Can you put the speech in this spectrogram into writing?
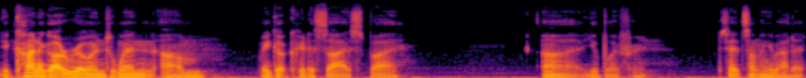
it kind of got ruined when um, we got criticized by uh your boyfriend. Said something about it.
